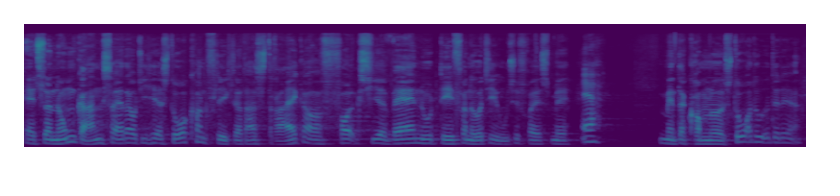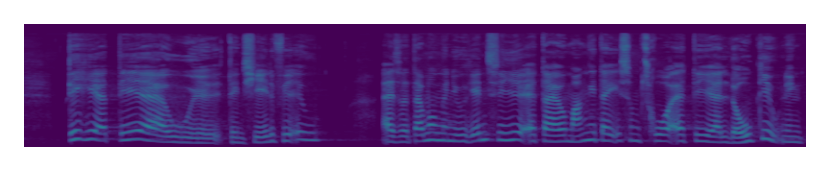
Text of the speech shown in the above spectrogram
Altså nogle gange, så er der jo de her store konflikter, der er strækker, og folk siger, hvad er nu det for noget, de er utilfredse med? Ja. Men der kommer noget stort ud af det der? Det her, det er jo øh, den 6. ferieuge. Altså, der må man jo igen sige, at der er jo mange i dag, som tror, at det er lovgivning,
